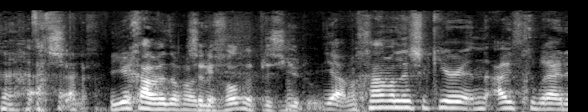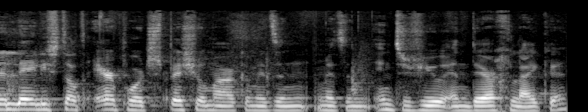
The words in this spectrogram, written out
Hier gaan we toch ook Zullen we met plezier doen. Ja, we gaan wel eens een keer een uitgebreide Lelystad Airport special maken met een, met een interview en dergelijke.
